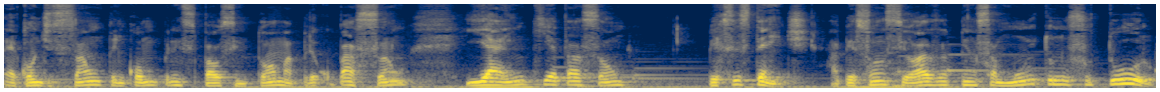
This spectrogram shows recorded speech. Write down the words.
é, condição tem como principal sintoma a preocupação e a inquietação persistente. A pessoa ansiosa pensa muito no futuro.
